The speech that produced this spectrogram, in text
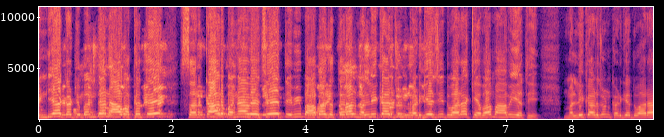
ઇન્ડિયા ગઠબંધન આ વખતે સરકાર બનાવે છે તેવી બાબત તરલ મલ્લિકાર્જુન ખડગેજી દ્વારા કહેવામાં આવી હતી. મલ્લિકાર્જુન ખડગે દ્વારા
